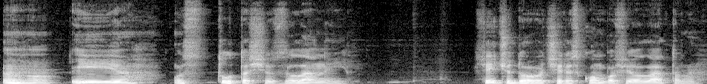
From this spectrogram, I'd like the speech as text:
Ага. І ось тут ще зелений. Й чудово через комбо фіолетове.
